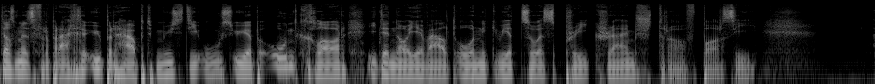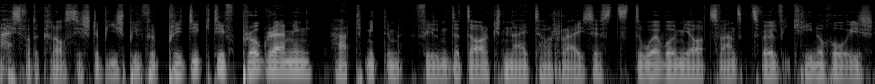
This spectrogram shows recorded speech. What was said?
dass man das Verbrechen überhaupt müsste ausüben und klar, in der neuen Weltordnung wird so ein Pre-Crime strafbar sein. Eines der krassesten Beispiele für Predictive Programming hat mit dem Film The Dark Knight Rises zu tun, wo im Jahr 2012 in Kino gekommen ist.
